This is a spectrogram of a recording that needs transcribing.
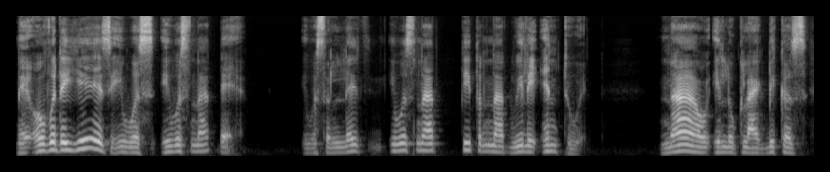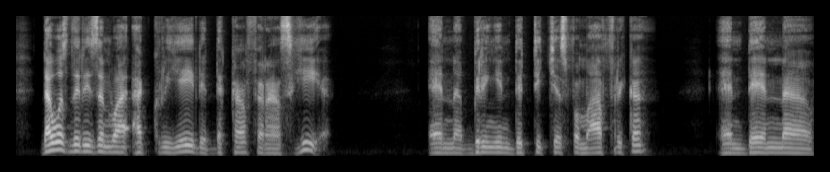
But over the years, it was it was not there. It was a it was not people not really into it. Now it looked like because that was the reason why I created the conference here and uh, bringing the teachers from Africa, and then uh,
